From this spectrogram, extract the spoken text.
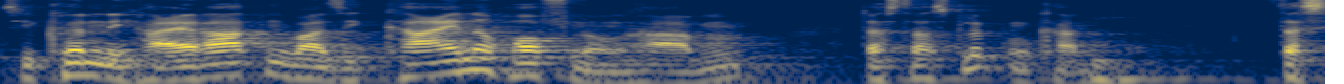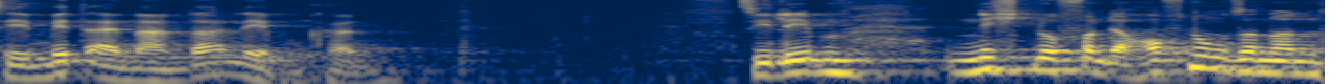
Sie können nicht heiraten, weil sie keine Hoffnung haben, dass das glücken kann, dass sie miteinander leben können. Sie leben nicht nur von der Hoffnung, sondern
